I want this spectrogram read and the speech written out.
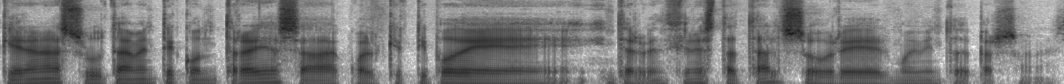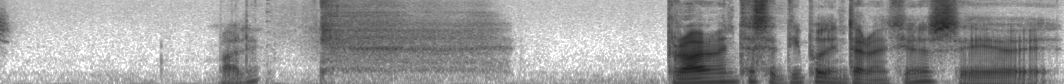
que eran absolutamente contrarias a cualquier tipo de intervención estatal sobre el movimiento de personas. ¿Vale? Probablemente ese tipo de intervenciones se,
